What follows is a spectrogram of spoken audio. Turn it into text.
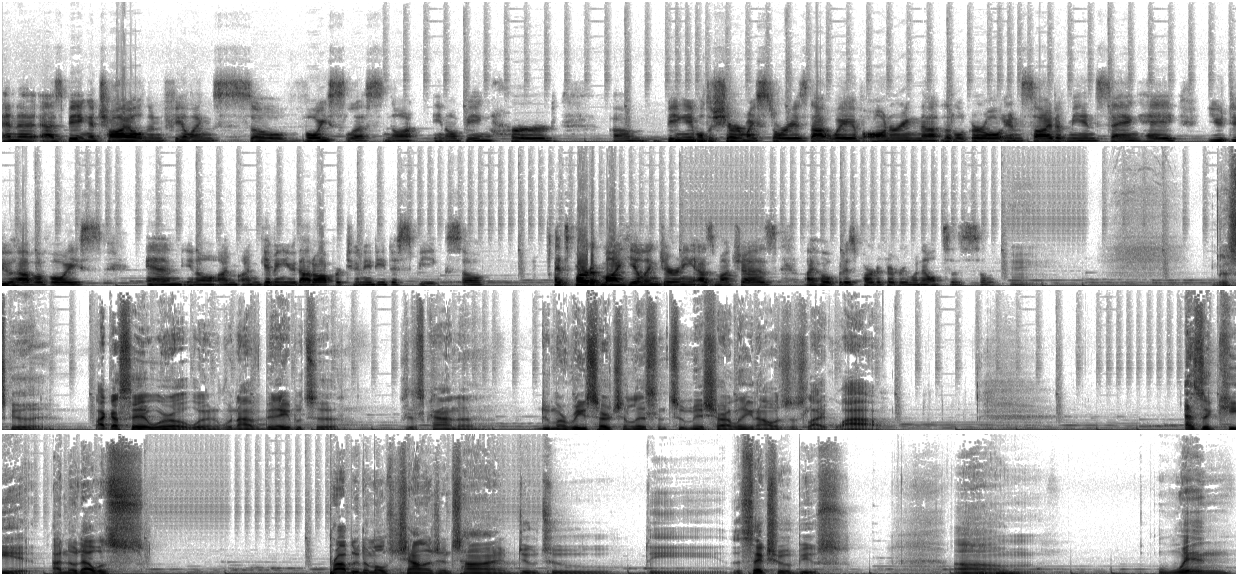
and as being a child and feeling so voiceless not you know being heard um, being able to share my story is that way of honoring that little girl inside of me and saying hey you do have a voice and you know i'm, I'm giving you that opportunity to speak. So it's part of my healing journey as much as i hope it is part of everyone else's so. Hmm. that's good. Like i said world when when i've been able to just kind of do my research and listen to Miss Charlene, I was just like, wow. As a kid, I know that was probably the most challenging time due to the the sexual abuse. Um, when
